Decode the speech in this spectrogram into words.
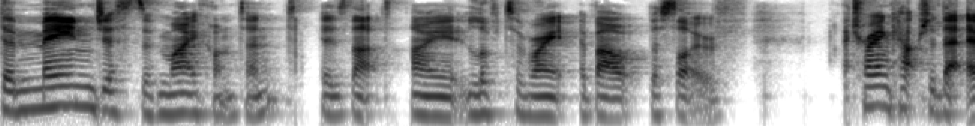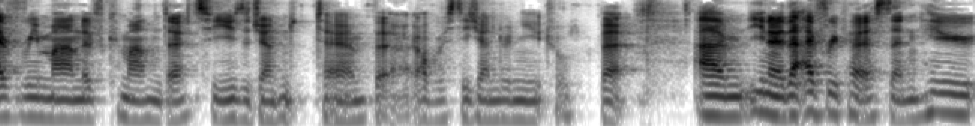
the main gist of my content is that I love to write about the sort of. I try and capture that every man of Commander, to use a gender term, but obviously gender neutral. But um, you know, that every person who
